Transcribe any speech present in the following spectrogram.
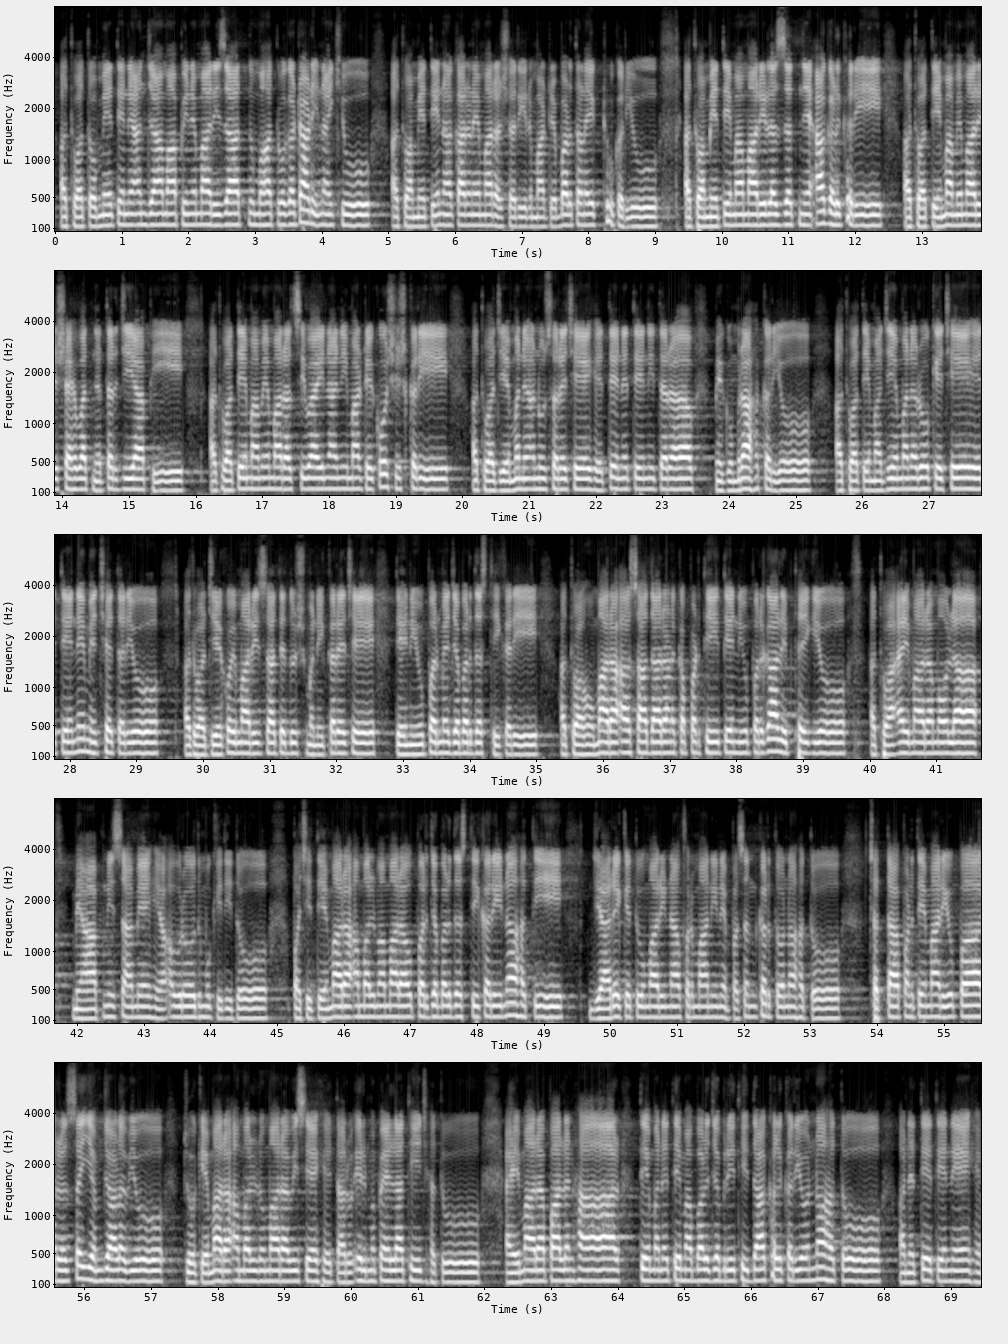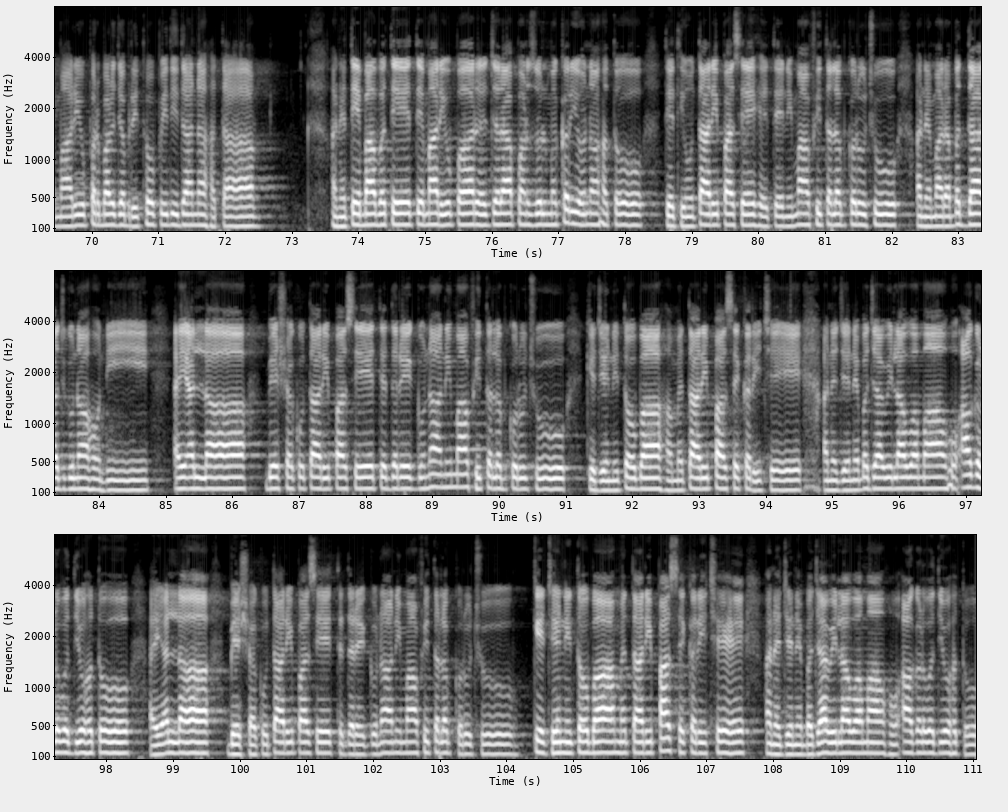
અથવા તો મેં તેને અંજામ આપીને મારી જાતનું મહત્ત્વ ઘટાડી નાખ્યું અથવા મેં તેના કારણે મારા શરીર માટે બળતણ એકઠું કર્યું, અથવા મેં તેમાં મારી લજ્જતને આગળ કરી, અથવા તેમાં મેં મારી શહેવતને તરજી આપી, અથવા તેમાં મેં મારા સિવાયનાની માટે કોશિશ કરી, અથવા જે મને અનુસરે છે તેને તેની તરફ મેં ગુમરાહ કર્યો અથવા તેમાં જે મને રોકે છે તેને મેં છેતર્યો. અથવા જે કોઈ મારી સાથે દુશ્મની કરે છે, તેની ઉપર મેં જબરદસ્તી કરી. અથવા હું મારા અસાધારણ કપડથી તેની ઉપર ગાલિબ થઈ ગયો. અથવા, એ મારા મૌલા, મેં આપની સામે અવરોધ મૂકી દીધો. પછી તે મારા અમલમાં મારા ઉપર જબરદસ્તી કરી ન હતી. જ્યારે કે તું મારી નાફરમાનીને પસંદ કરતો ન હતો. છતાં પણ તે મારી ઉપર સંયમ જાળવ્યો. જો કે મારા અમલનું મારા વિશે હે તારું ઇલ્મ પહેલાંથી જ હતું. એ મારા પાલનહાર, તે મને તેમાં બળજબરીથી દાખલ કર્યો ન હતો અને તે તેને હે મારી ઉપર બળજબરી થોપી દીધા ન હતા. અને તે બાબતે તે મારી ઉપર જરા પણ જુલ્મ કર્યો ન હતો. તેથી હું તારી પાસે હે તેની માફી તલબ કરું છું અને મારા બધા જ ગુનાહોની. એ અલ્લાહ, બેશક હું તારી પાસે તે દરેક ગુનાની માફી તલબ કરું છું કે જેની તોબા અમે તારી પાસે કરી છે અને જેને બજાવી લાવવામાં હું આગળ વધ્યો હતો. એ અલ્લાહ, બેશક હું તારી પાસે તે દરેક ગુનાની માફી તલબ કરું છું. કે જેની તોબા મેં તારી પાસે કરી છે અને જેને બજાવી લાવવામાં હું આગળ વધ્યો હતો.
